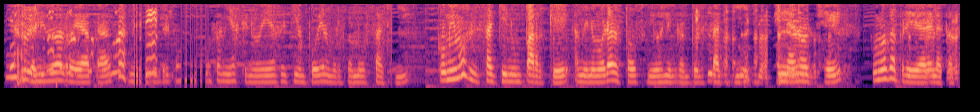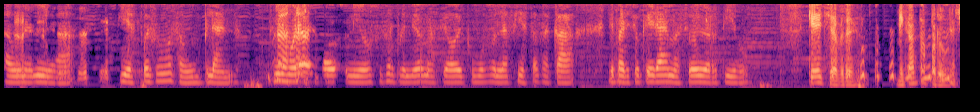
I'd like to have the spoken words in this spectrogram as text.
Saliendo de regatas me encontré con dos amigas que no veía hace tiempo y almorzamos saki. Comimos el saki en un parque. A mi enamorado de Estados Unidos le encantó el saki. En la noche fuimos a previar a la casa de una amiga y después fuimos a un plan. Mi enamorado de Estados Unidos se sorprendió demasiado de cómo son las fiestas acá. Le pareció que era demasiado divertido. Qué chévere. Me encanta Estados Qué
